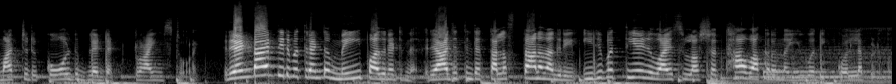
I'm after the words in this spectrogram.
മറ്റൊരു കോൾഡ് ബ്ലഡഡ് ക്രൈം സ്റ്റോറി രണ്ടായിരത്തി ഇരുപത്തിരണ്ട് മെയ് പതിനെട്ടിന് രാജ്യത്തിന്റെ തലസ്ഥാന നഗരിയിൽ ഇരുപത്തിയേഴ് വയസ്സുള്ള ശ്രദ്ധാവാക്കർ എന്ന യുവതി കൊല്ലപ്പെടുന്നു.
